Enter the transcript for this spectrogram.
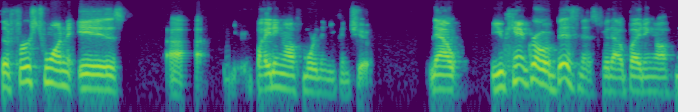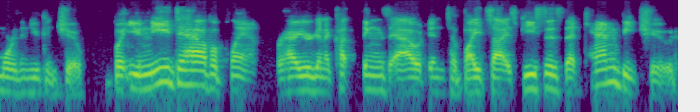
The first one is uh, biting off more than you can chew. Now, you can't grow a business without biting off more than you can chew, but you need to have a plan for how you're going to cut things out into bite-sized pieces that can be chewed.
